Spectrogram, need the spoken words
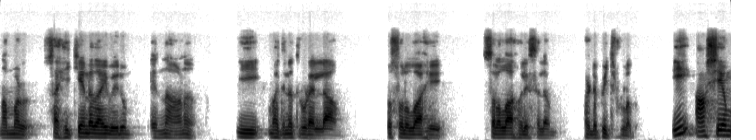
നമ്മൾ സഹിക്കേണ്ടതായി വരും എന്നാണ് ഈ വചനത്തിലൂടെ എല്ലാം റസൂലുള്ളാഹി സല്ലല്ലാഹു അലൈഹി വസല്ലം പഠിപ്പിച്ചിട്ടുള്ളത്. ഈ ആശയം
